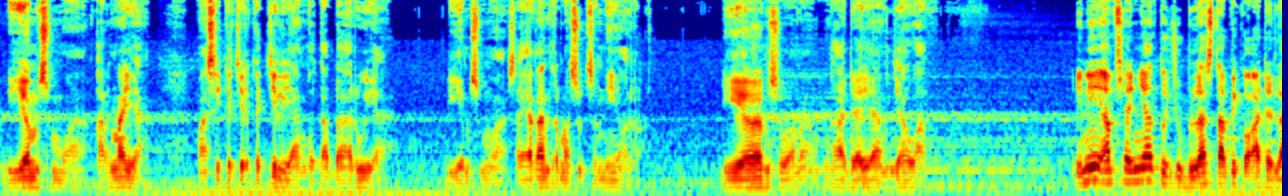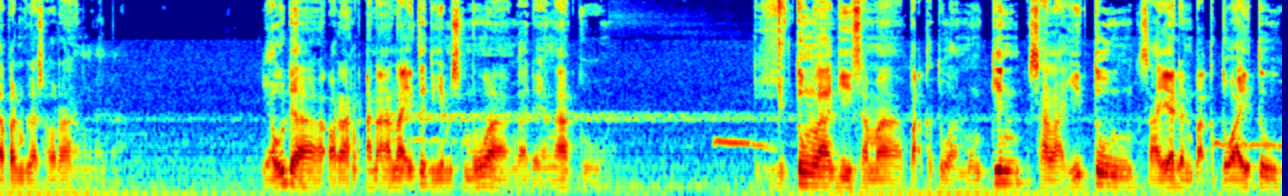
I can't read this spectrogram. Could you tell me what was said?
Diam semua Karena ya masih kecil-kecil ya anggota baru ya. Diam semua. Saya kan termasuk senior. Diam semua nggak ada yang jawab. Ini absennya 17 tapi kok ada 18 orang? Ya udah orang anak-anak itu diem semua. Nggak ada yang ngaku. Dihitung lagi sama Pak Ketua. Mungkin salah hitung saya dan Pak Ketua itu.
